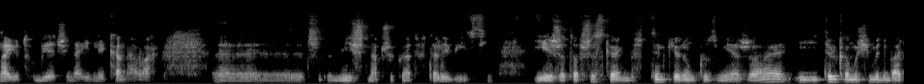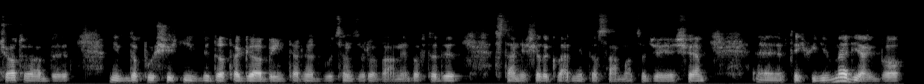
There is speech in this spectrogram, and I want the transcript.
na YouTubie czy na innych kanałach, niż na przykład w telewizji. I że to wszystko jakby w tym kierunku zmierza i tylko musimy dbać o to, aby nie dopuścić nigdy do tego, aby internet był cenzurowany, bo wtedy stanie się dokładnie to samo, co dzieje się w tej chwili w mediach, bo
